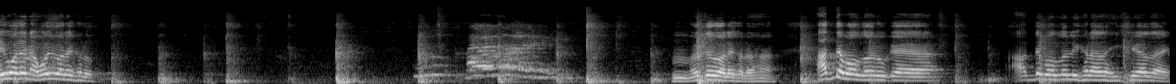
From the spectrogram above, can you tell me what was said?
এই ওয়ালে না, ওই ওয়ালে খেলো। হুম, ওই তো ওয়ালে খেলো হ্যাঁ। আধে বল ধর ওকে আধে বল ধরলি খেলা হিসেবে যায়।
